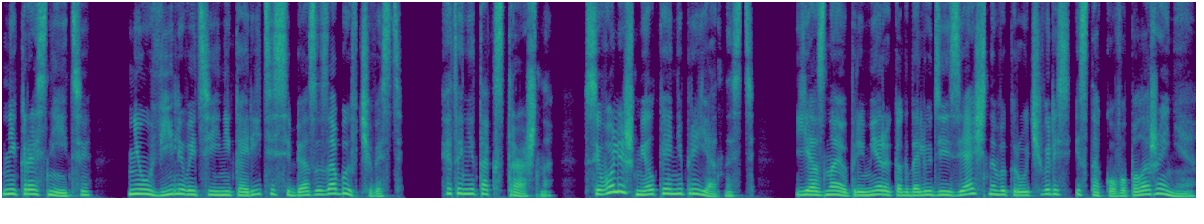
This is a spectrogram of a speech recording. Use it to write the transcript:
не краснейте, не увиливайте и не корите себя за забывчивость. Это не так страшно. Всего лишь мелкая неприятность. Я знаю примеры, когда люди изящно выкручивались из такого положения.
